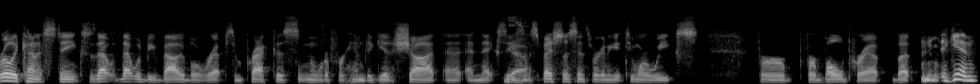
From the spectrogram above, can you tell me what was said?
really kind of stinks. 'cause that that would be valuable reps in practice in order for him to get a shot at, at next season, Yeah. especially since we're going to get two more weeks for for bowl prep. But again,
